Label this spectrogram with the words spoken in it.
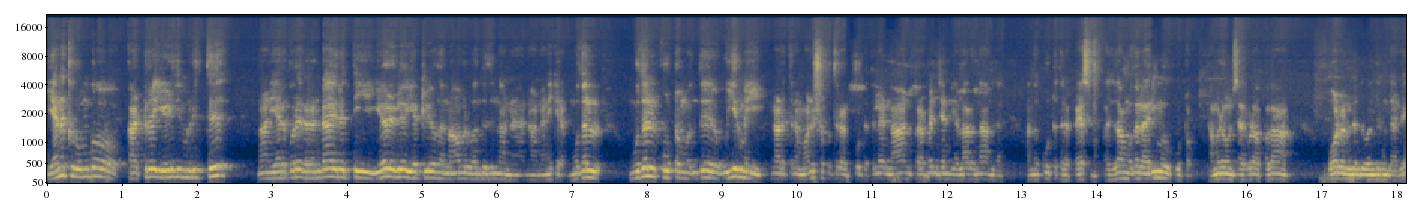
எனக்கு ரொம்ப கட்டுரை எழுதி முடித்து நான் ஏறக்குறைய ரெண்டாயிரத்தி ஏழுல எட்டுலயோ அந்த நாவல் வந்ததுன்னு நான் நான் நினைக்கிறேன். முதல் முதல் கூட்டம் வந்து உயிர்மை நடத்தின மனுஷபுத்திரன் கூட்டத்துல நான் பிரபஞ்சன் எல்லாரும் தான் அந்த அந்த கூட்டத்துல பேசணும். அதுதான் முதல் அறிமுக கூட்டம். தமிழவன் சார் கூட அப்பதான் போலண்ட்ல இருந்து வந்திருந்தாரு.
